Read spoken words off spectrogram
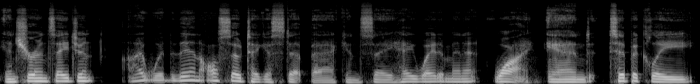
insurance agent, I would then also take a step back and say, hey, wait a minute, why? And typically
